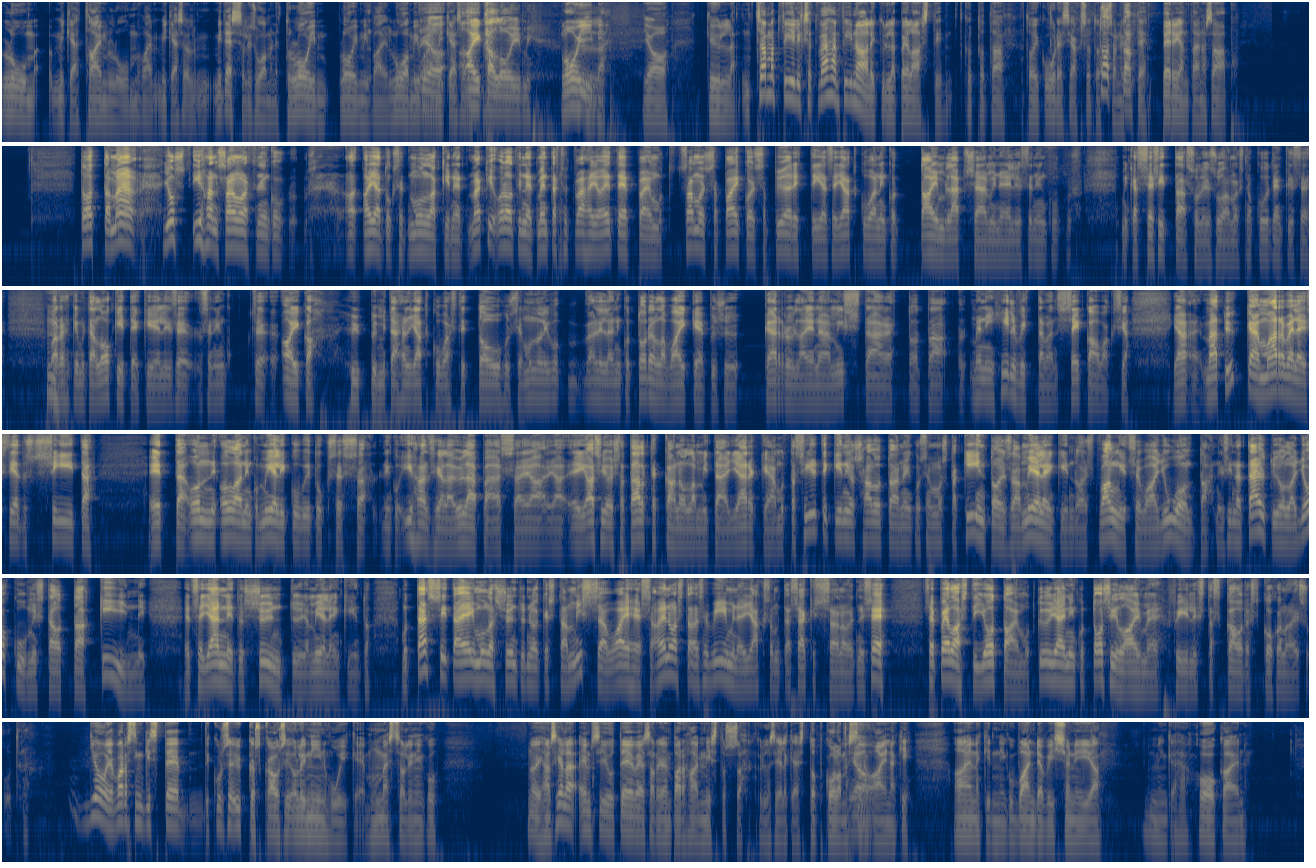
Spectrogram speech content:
Loom, mikä Time Loom, vai mikä se oli, miten se oli suomennettu, Loim, Loimi vai Luomi vai Joo, mikä se oli? aika Loimi. Loimi, kyllä. joo, kyllä. Samat fiilikset, vähän finaali kyllä pelasti, kun tota, toi kuudes jakso tuossa nyt perjantaina saapui. Totta, mä just ihan samat niin kuin, ajatukset mullakin, että mäkin odotin, että mentäisiin nyt vähän jo eteenpäin, mutta samoissa paikoissa pyörittiin ja se jatkuva niin time-läpsääminen, eli se niin kuin, mikä se sitten taas oli suomeksi, no kuitenkin se, hmm. varsinkin mitä Loki teki, eli se, se, niin kuin, se aika hyppy, mitä hän jatkuvasti touhusi, ja mun oli välillä niin kuin, todella vaikea pysyä kärryillä enää mistään, että tota, meni hirvittävän sekavaksi. Ja, ja mä tykkään Marveleista tietysti siitä, että on, ollaan niin kuin mielikuvituksessa niin kuin ihan siellä yläpäässä ja, ja ei asioissa tarvitsekaan olla mitään järkeä, mutta siltikin jos halutaan niin kuin semmoista kiintoisaa, mielenkiintoista, vangitsevaa juonta, niin siinä täytyy olla joku, mistä ottaa kiinni että se jännitys syntyy ja mielenkiinto. Mutta tässä sitä ei mulle syntynyt oikeastaan missään vaiheessa. Ainoastaan se viimeinen jakso, mitä säkin sanoit, niin se, se pelasti jotain, mutta kyllä jäi niin kuin tosi laimea fiilis tästä kaudesta kokonaisuutena. Joo, ja varsinkin sitten, kun se ykköskausi oli niin huikea. Mun mielestä se oli niin kuin, no ihan siellä MCU TV-sarjojen parhaimmistossa, kyllä selkeästi top kolmessa on ainakin, ainakin niin kuin WandaVisionin ja minkähän Hawkeyen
